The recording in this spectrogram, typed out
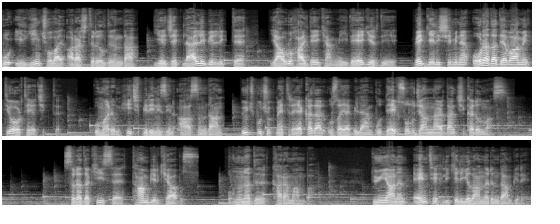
Bu ilginç olay araştırıldığında yiyeceklerle birlikte yavru haldeyken mideye girdiği ve gelişimine orada devam ettiği ortaya çıktı. Umarım hiçbirinizin ağzından 3,5 metreye kadar uzayabilen bu dev solucanlardan çıkarılmaz. Sıradaki ise tam bir kabus. Onun adı Karamamba. Dünyanın en tehlikeli yılanlarından biri.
